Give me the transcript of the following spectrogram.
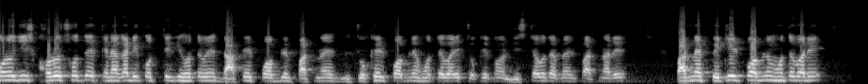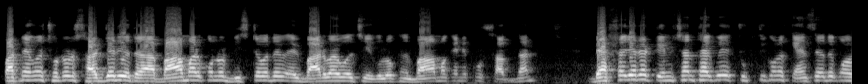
কোনো জিনিস খরচ হতে, কেনাকাটি করতে গিয়ে হতে পারে, দাঁতের প্রবলেম পার্টনারের চোখের প্রবলেম হতে পারে চোখের কোনো ডিস্টার্ব হতে আপনার পার্টনারের পার্টনার পেটের প্রবলেম হতে পারে পার্টনার কোনো ছোটো সার্জারি হতে পারে বাবা মার কোনো ডিস্টার্ব হতে বারবার বলছি এগুলো বাবা মাকে নিয়ে খুব সাবধান। ব্যবসা যারা টেনশন থাকবে, চুক্তি কোনো ক্যান্সেল হতে, কোনো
